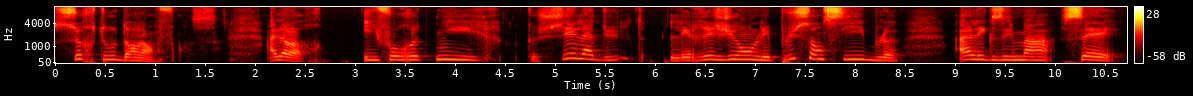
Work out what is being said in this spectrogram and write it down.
surtout dans l'enfance. Alors, il faut retenir que chez l'adulte, les régions les plus sensibles à l'eczéma, c'est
